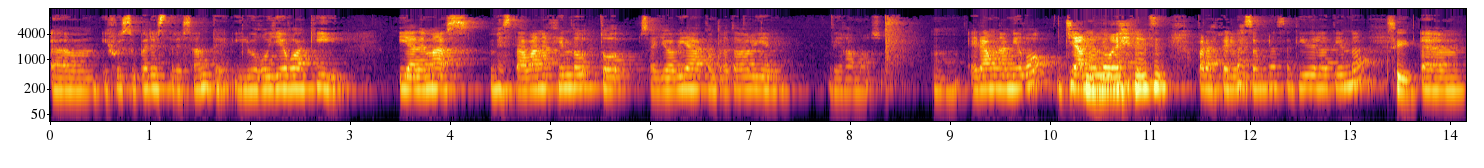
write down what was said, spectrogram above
Em, y fue súper estresante. Y luego llego aquí y además me estaban haciendo todo, o sea, yo había contratado a alguien, digamos, era un amigo, ya no lo es, para hacer las obras aquí de la tienda. Sí. Em,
